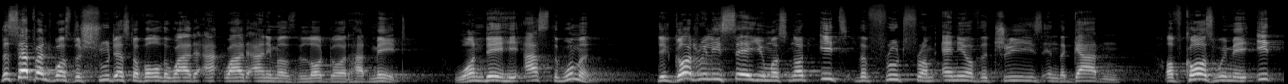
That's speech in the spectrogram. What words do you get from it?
The serpent was the shrewdest of all the wild, wild animals the Lord God had made. One day he asked the woman, Did God really say you must not eat the fruit from any of the trees in the garden? Of course, we may eat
